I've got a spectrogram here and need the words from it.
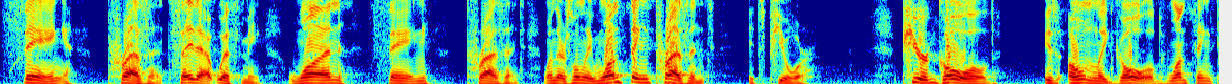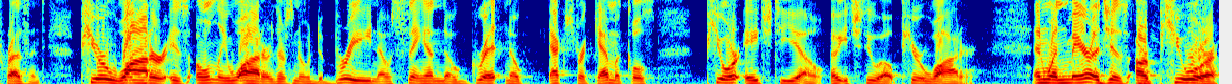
thing present. Say that with me. One thing present. When there's only one thing present, it's pure. Pure gold is only gold, one thing present. Pure water is only water. There's no debris, no sand, no grit, no extra chemicals. Pure H2O, H2O pure water. And when marriages are pure,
